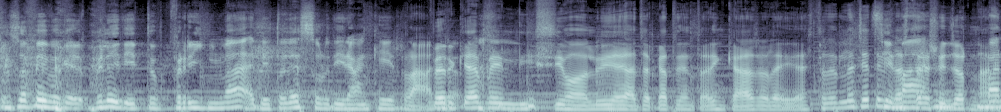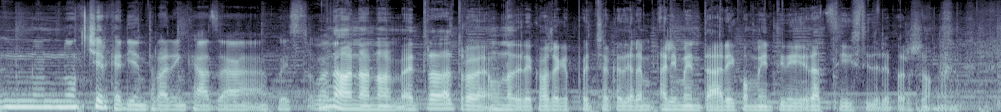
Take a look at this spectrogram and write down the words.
Lo sapevo che ve l'hai detto prima, ho detto adesso lo dirà anche in radio. Perché è bellissimo, lui ha cercato di entrare in casa, lei leggetevi Sì, la ma, storia sui giornali. ma non, non cerca di entrare in casa questo. vabbè. No, no, no, tra l'altro è una delle cose che poi cerca di alim- alimentare i commenti razzisti delle persone.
